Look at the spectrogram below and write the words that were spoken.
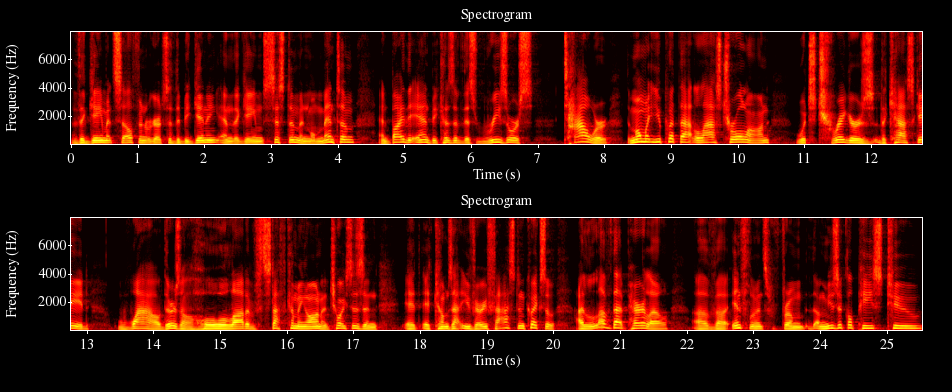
the game itself in regards to the beginning and the game system and momentum and by the end because of this resource tower the moment you put that last troll on which triggers the cascade, wow, there's a whole lot of stuff coming on and choices, and it, it comes at you very fast and quick. So I love that parallel of uh, influence from a musical piece to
